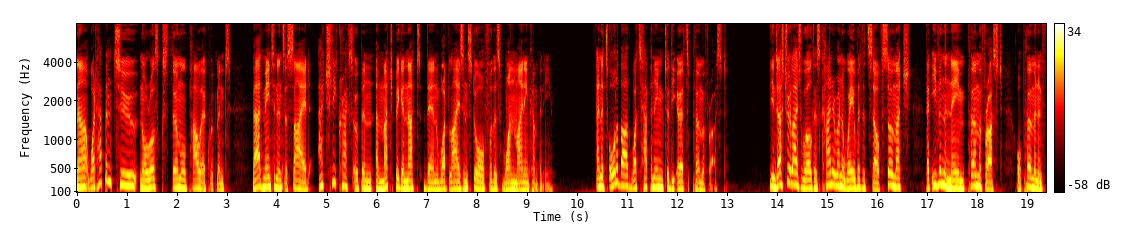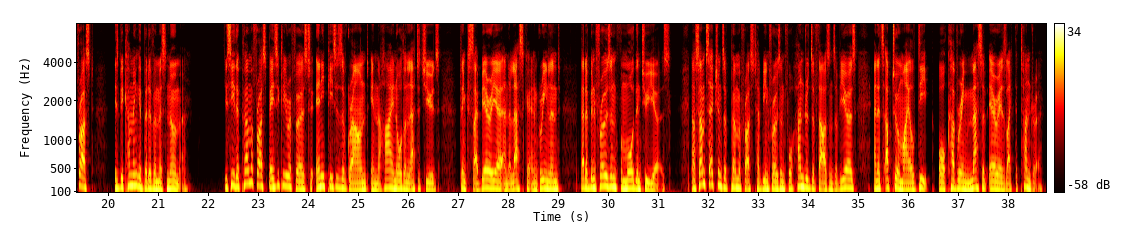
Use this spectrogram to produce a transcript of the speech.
Now, what happened to Norilsk's thermal power equipment, bad maintenance aside, actually cracks open a much bigger nut than what lies in store for this one mining company. And it's all about what's happening to the Earth's permafrost. The industrialized world has kind of run away with itself so much that even the name permafrost or permanent frost is becoming a bit of a misnomer. You see, the permafrost basically refers to any pieces of ground in the high northern latitudes, think Siberia and Alaska and Greenland, that have been frozen for more than two years. Now, some sections of permafrost have been frozen for hundreds of thousands of years, and it's up to a mile deep, or covering massive areas like the tundra.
